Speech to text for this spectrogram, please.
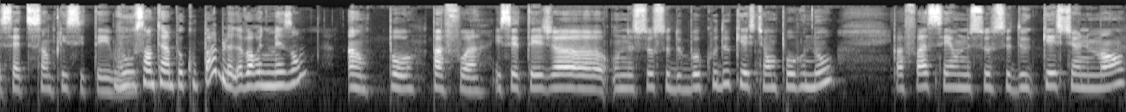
cette simplicité. oui. Vous vous sentez un peu coupable d'avoir une maison? Un peu, parfois. Et c'est déjà une source de beaucoup de questions pour nous. Parfois, c'est une source de questionnement.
